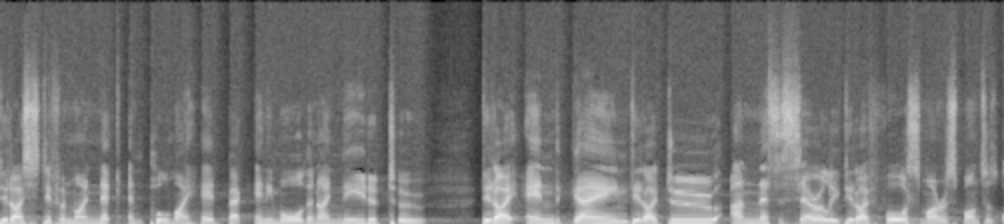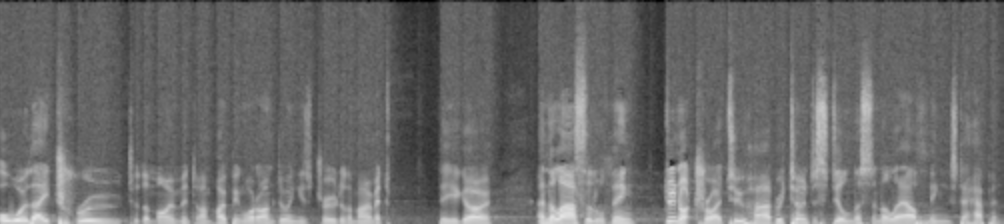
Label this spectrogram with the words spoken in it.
Did I stiffen my neck and pull my head back any more than I needed to? Did I end gain? Did I do unnecessarily? Did I force my responses? Or were they true to the moment? I'm hoping what I'm doing is true to the moment. There you go. And the last little thing do not try too hard. Return to stillness and allow things to happen.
